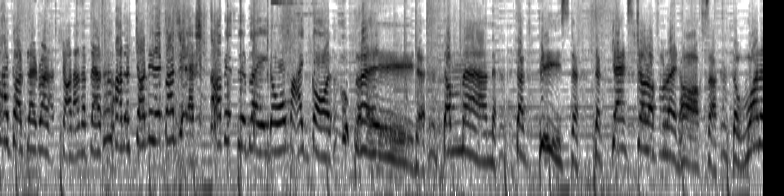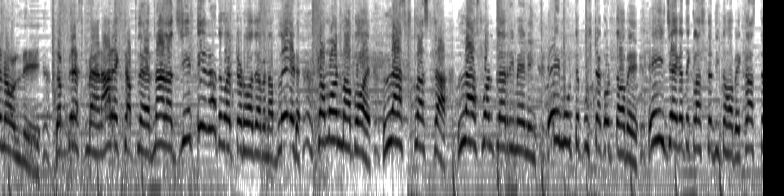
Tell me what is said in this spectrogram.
my god blade one shot other player other shot pass stop it blade oh my god blade the man the beast the gangster of red hawks the one and only the best man আরেকটা প্লেয়ার না না, জিটির হাতে ওয়েপটেড হওয়া যাবে না blade come on my boy last ক্লাসটা লাস্ট ওয়ান প্লেয়ার রিমেনিং এই মুহূর্তে পুষ্টা করতে হবে। এই জায়গাতে ক্লাসটা দিতে হবে। ক্লাসটা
